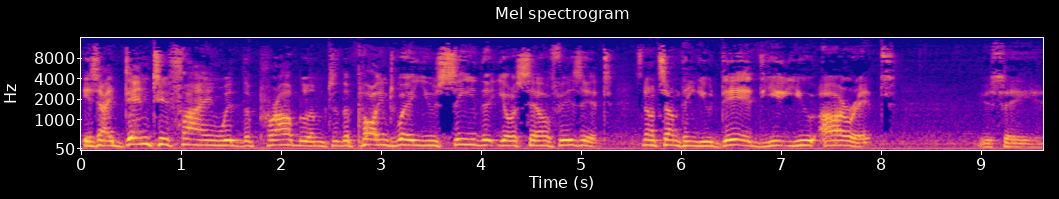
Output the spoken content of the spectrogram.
is identifying with the problem to the point where you see that yourself is it it's not something you did, you, you are it. You see.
